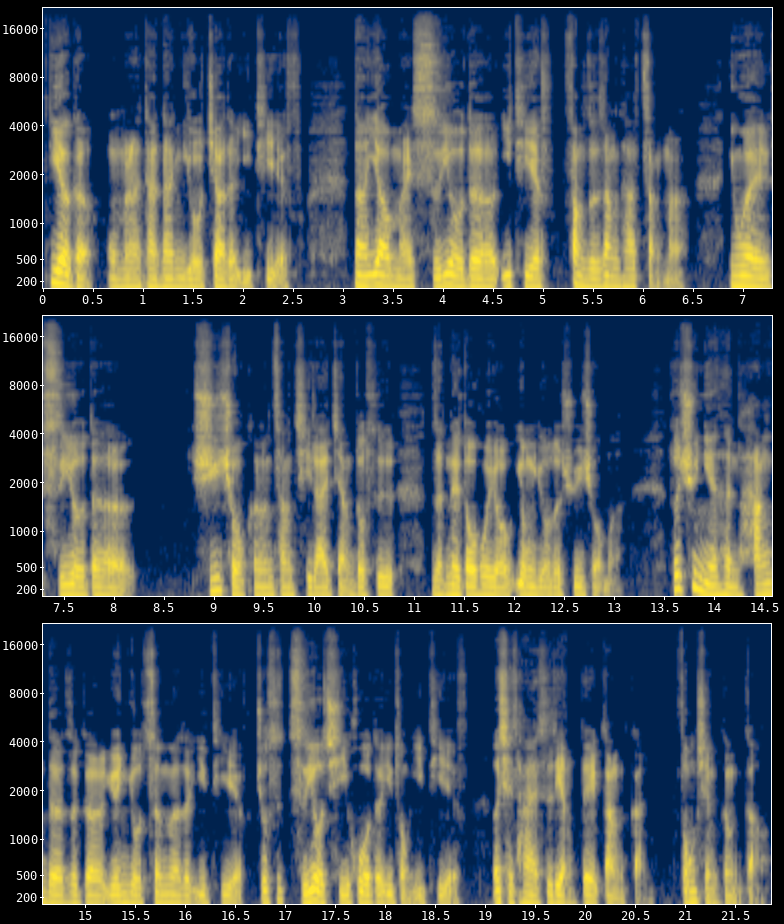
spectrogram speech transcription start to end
第二个，我们来谈谈油价的 ETF。那要买石油的 ETF 放着让它涨吗？因为石油的需求可能长期来讲都是人类都会有用油的需求嘛。所以去年很夯的这个原油正二的 ETF，就是石油期货的一种 ETF。而且它还是两倍杠杆，风险更高。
